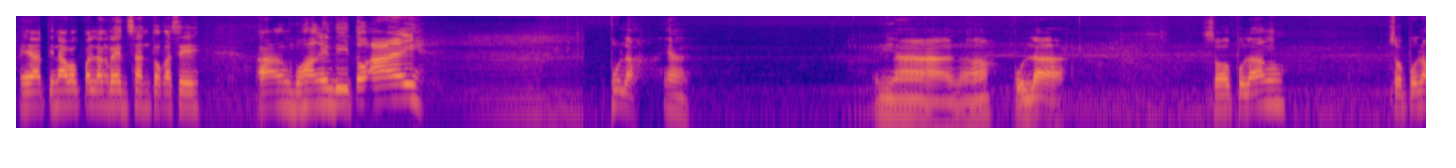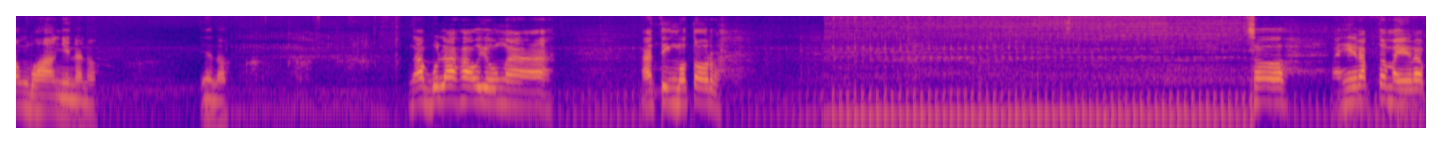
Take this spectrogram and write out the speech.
Kaya tinawag pa lang Red Sun to kasi Ang buhangin dito ay pula. Yan. Ayan, no? Pula. So, pulang So, pulang buhangin, ano? Yan, oh. Nabulahaw yung ah, ating motor. So, mahirap to, mahirap.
